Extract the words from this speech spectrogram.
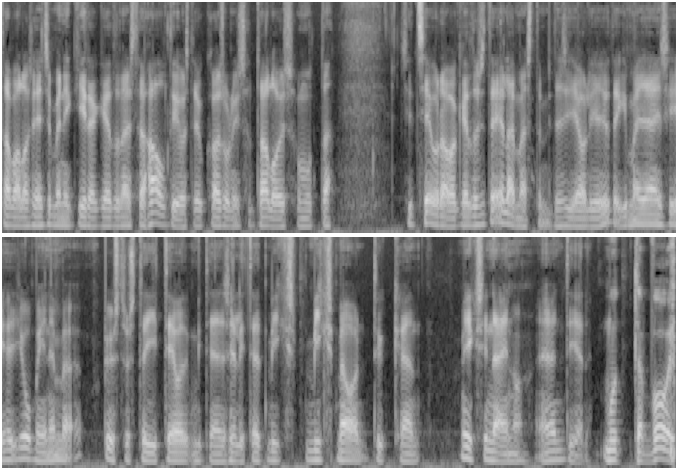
tavallaan se ensimmäinen kirja kertoi näistä haltioista, jotka asuivat niissä taloissa, mutta sitten seuraava kertoi sitä elämästä, mitä siellä oli. Ja jotenkin mä jäin siihen jumiin, en mä pysty sitä itse miten selittää, että miksi, miksi mä on, tykkään, Miksi näin on? En tiedä. Mutta voi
